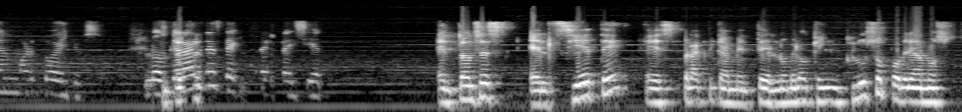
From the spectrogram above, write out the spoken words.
han muerto ellos. Los grandes de 47. Entonces, el 7 es prácticamente el número que incluso podríamos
